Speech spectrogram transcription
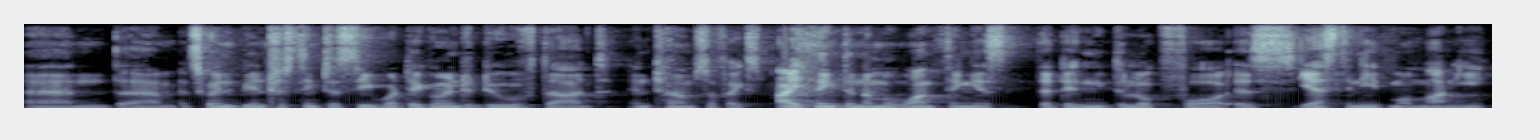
And um, it's going to be interesting to see what they're going to do with that in terms of. Exp- I think the number one thing is that they need to look for is yes, they need more money.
